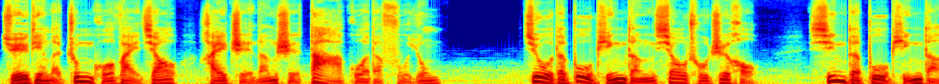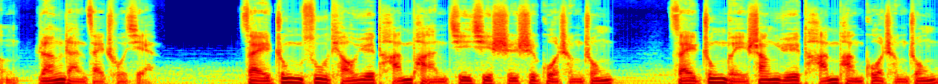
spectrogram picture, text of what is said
决定了中国外交还只能是大国的附庸。旧的不平等消除之后，新的不平等仍然在出现。在中苏条约谈判及其实施过程中，在中美商约谈判过程中，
